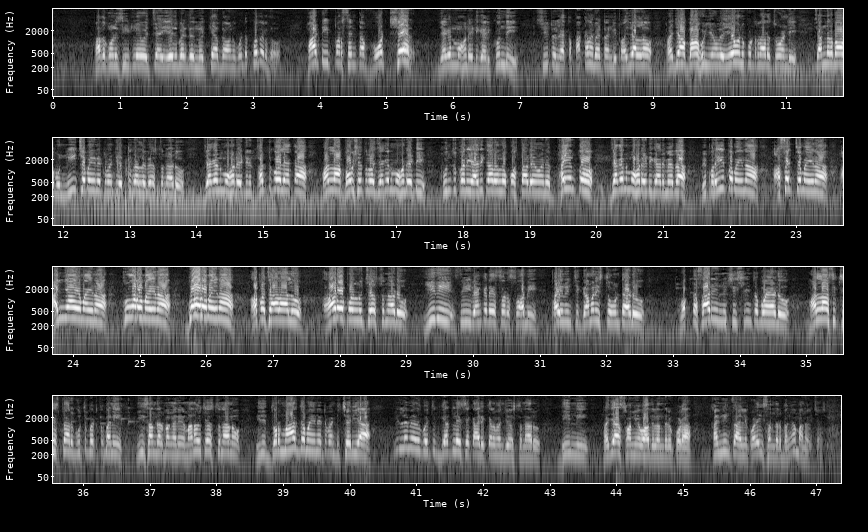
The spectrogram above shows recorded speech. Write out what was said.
పదకొండు సీట్లే వచ్చాయి ఏది పడితే నొక్కేద్దాం అనుకుంటే కుదరదు. Forty percent of vote share Jaganmohan Reddy గారికి ఉంది. సీట్లు లెక్క పక్కన పెట్టండి. ప్రజల్లో ప్రజా బాహుల్యంలో ఏమనుకుంటున్నారో చూడండి. చంద్రబాబు నీచమైనటువంటి ఎత్తుగడలు వేస్తున్నాడు. జగన్మోహన్ రెడ్డిని తట్టుకోలేక మళ్ళా భవిష్యత్తులో జగన్మోహన్ రెడ్డి పుంజుకొని అధికారంలోకి వస్తాడేమో అనే భయంతో జగన్మోహన్ రెడ్డి గారి మీద విపరీతమైన అసత్యమైన అన్యాయమైన క్రూరమైన ఘోరమైన అపచారాలు ఆరోపణలు చేస్తున్నాడు. ఇది శ్రీ వెంకటేశ్వర స్వామి పైనుంచి గమనిస్తూ ఉంటాడు. ఒక్కసారి నిన్ను శిక్షించబోయాడు. మళ్ళా శిక్షిస్తారు గుర్తుపెట్టుకోమని ఈ సందర్భంగా నేను మనవి చేస్తున్నాను. ఇది దుర్మార్గమైనటువంటి చర్య. ఇళ్ళ మీదకి వచ్చి గెట్లేసే కార్యక్రమం చేస్తున్నారు. దీన్ని ప్రజాస్వామ్యవాదులందరూ కూడా ఖండించాలని కూడా ఈ సందర్భంగా మనవి చేస్తున్నారు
